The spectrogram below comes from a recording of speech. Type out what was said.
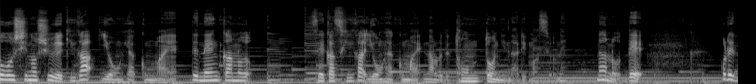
投資の収益が400万円。で、年間の生活費が400万円。なので、トントンになりますよね。なので、これ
